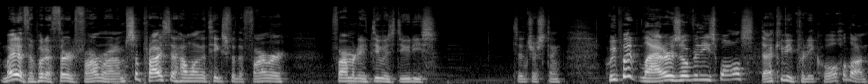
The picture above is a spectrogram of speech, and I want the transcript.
Might have to put a third farmer on. I'm surprised at how long it takes for the farmer farmer to do his duties. It's interesting. Can we put ladders over these walls? That could be pretty cool. Hold on.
